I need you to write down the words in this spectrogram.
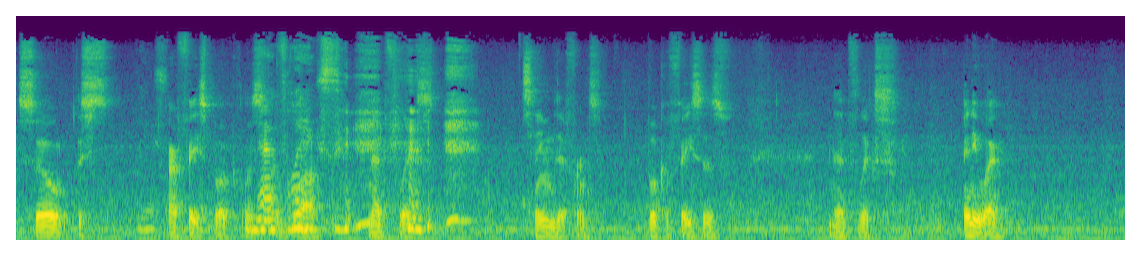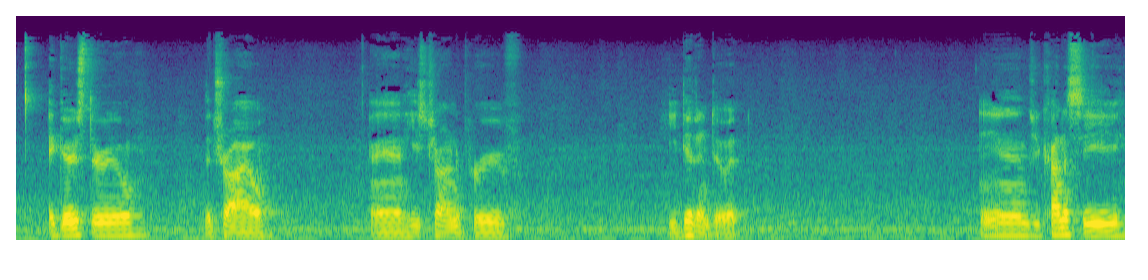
So this, our Facebook was. Netflix. Netflix. Same difference. Book of Faces. Netflix. Anyway, it goes through the trial, and he's trying to prove he didn't do it. And you kind of see,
